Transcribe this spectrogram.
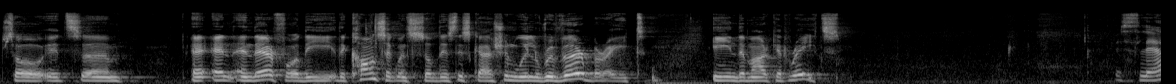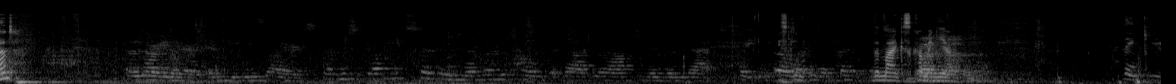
So it's um, and and therefore the the consequences of this discussion will reverberate in the market rates. Mrs. Laird. The mic is coming here. Thank you.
